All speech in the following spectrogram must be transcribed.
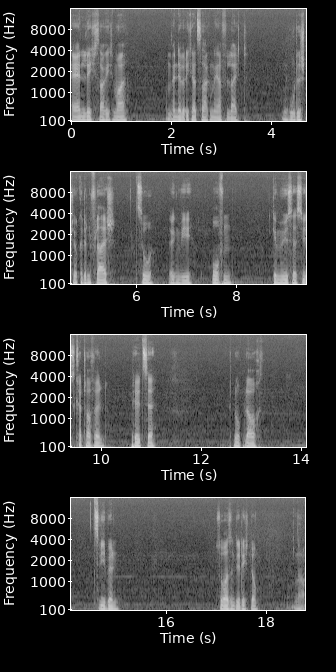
ähnlich, sage ich mal. Am Ende würde ich halt sagen, naja, vielleicht ein gutes Stück Rindfleisch zu irgendwie Ofen, Gemüse, Süßkartoffeln, Pilze, Knoblauch, Zwiebeln. Sowas in die Richtung. No.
